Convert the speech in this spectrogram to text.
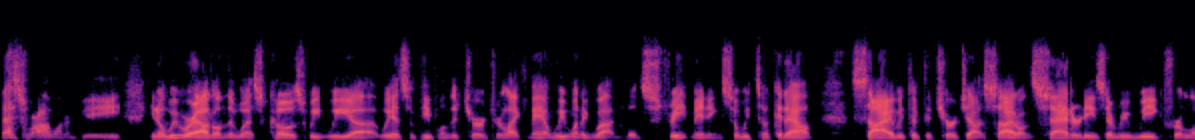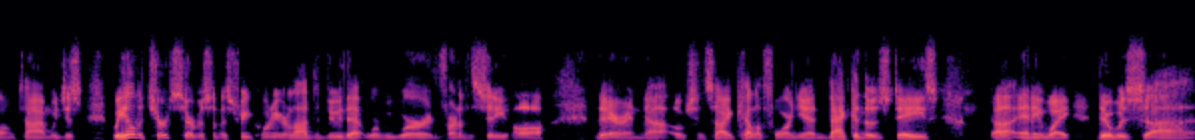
that's where i want to be. You know we were out on the west coast. We we uh we had some people in the church who are like man we want to go out and hold street meetings. So we took it outside. We took the church outside on saturdays every week for a long time. We just we held a church service on the street corner. You're allowed to do that where we were in front of the city hall there in uh, Oceanside, California. And back in those days, uh, anyway, there was uh,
